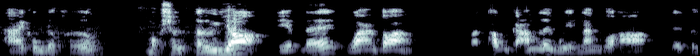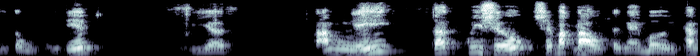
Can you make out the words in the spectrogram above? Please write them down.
ai cũng được hưởng một sự tự do, triệt để, hoàn toàn và thông cảm lấy quyền năng của họ để tự tu, tự tiến. Bây giờ, tạm nghỉ Tết Quý Sửu sẽ bắt đầu từ ngày 10 tháng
